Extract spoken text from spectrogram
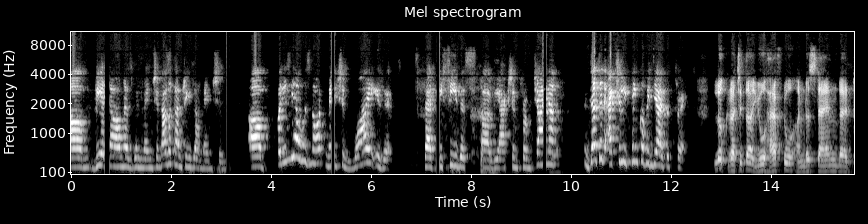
Um, Vietnam has been mentioned, other countries are mentioned, uh, but India was not mentioned. Why is it that we see this uh, reaction from China? Does it actually think of India as a threat? Look, Rachita, you have to understand that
